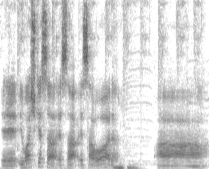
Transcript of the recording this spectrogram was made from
É, eu acho que essa, essa, essa hora, uhum. a,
